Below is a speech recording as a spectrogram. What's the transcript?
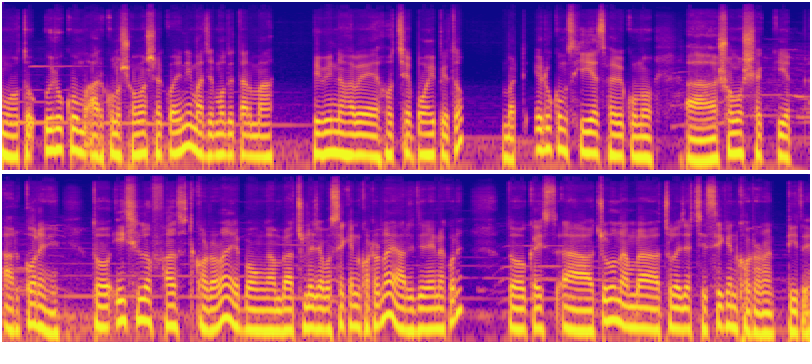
মূলত ওইরকম আর কোনো সমস্যা করেনি। মাঝে মধ্যে তার মা বিভিন্নভাবে হচ্ছে ভয় পেত। বাট এরকম সিরিয়াসভাবে কোনো সমস্যা ক্রিয়েট আর করেনি। তো এই ছিল ফার্স্ট ঘটনা এবং আমরা চলে যাব সেকেন্ড ঘটনায় আর দেরি না করে। তো চলুন আমরা চলে যাচ্ছি সেকেন্ড ঘটনাটিতে।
